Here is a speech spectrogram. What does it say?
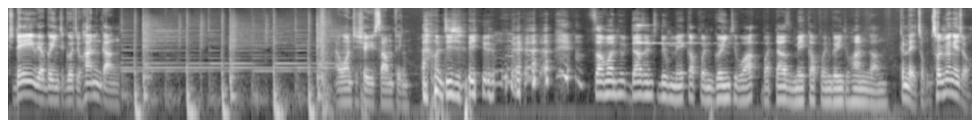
Today we are going to go to Hangang. I want to show you something. I want to show you someone who doesn't do makeup when going to work but does makeup when going to 한강. 근데 좀 설명해줘.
